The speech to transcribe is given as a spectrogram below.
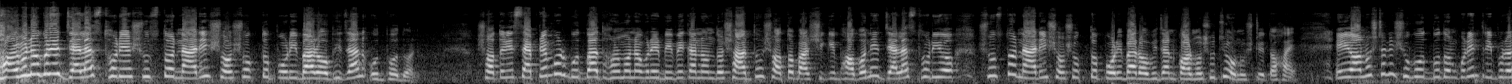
ধর্মনগরের জেলা স্তরীয় সুস্থ নারী সশক্ত পরিবার অভিযান উদ্বোধন। সতেরোই সেপ্টেম্বর বুধবার ধর্মনগরের বিবেকানন্দ সার্ধ শতবার্ষিকী ভবনে জেলা স্তরীয় সুস্থ নারী সশক্ত পরিবার অভিযান কর্মসূচি অনুষ্ঠিত হয়। এই অনুষ্ঠানে শুভ উদ্বোধন করেন ত্রিপুরা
